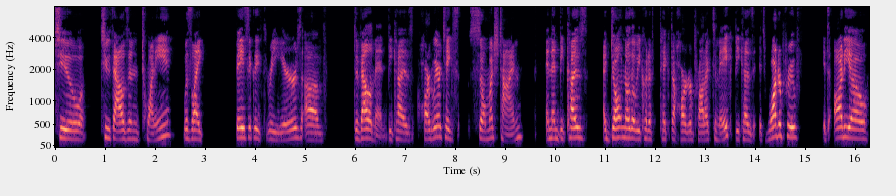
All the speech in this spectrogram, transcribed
to 2020 was like basically 3 years of development because hardware takes so much time and then because I don't know that we could have picked a harder product to make because it's waterproof, it's audio,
